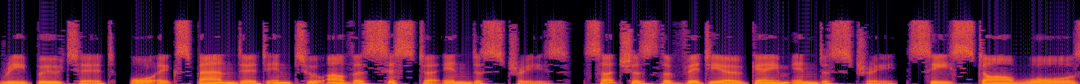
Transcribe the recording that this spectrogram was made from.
rebooted, or expanded into other sister industries, such as the video game industry see Star Wars,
